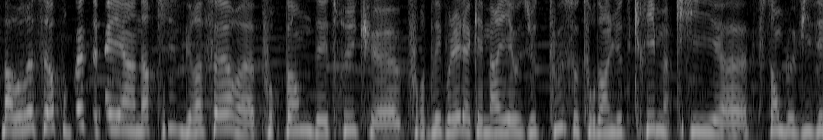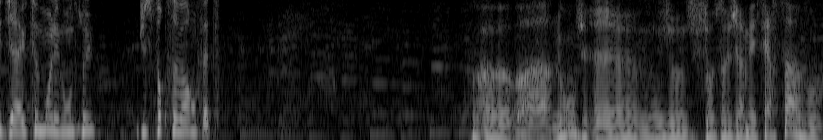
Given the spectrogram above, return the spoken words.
Bah, on voudrait savoir pourquoi t'as payé un artiste graffeur euh, pour peindre des trucs euh, pour dévoiler la camarilla aux yeux de tous autour d'un lieu de crime qui euh, semble viser directement les Montrus? Juste pour savoir en fait. euh, Bah non, j'oserais jamais faire ça. Vous.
